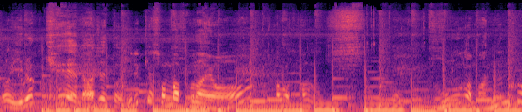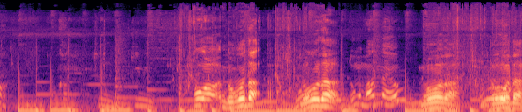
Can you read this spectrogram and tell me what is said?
또 이렇게 낮에 또 이렇게 손맛 보나요? 한번 한번 농어가 맞는 것 같은 느낌이 우와, 농어다, 농어다, 농어 맞나요? 농어다, 농어다.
